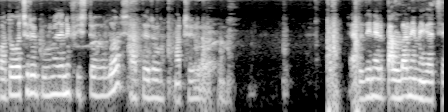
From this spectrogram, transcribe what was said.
কত বছরের পুরনো জানি ফ্রিজটা হলো? সতেরো আঠেরো এতদিনের পাল্লা নেমে গেছে।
